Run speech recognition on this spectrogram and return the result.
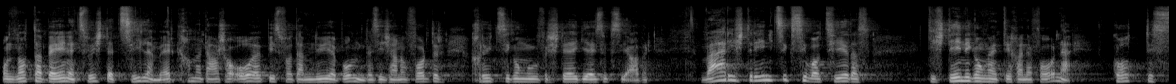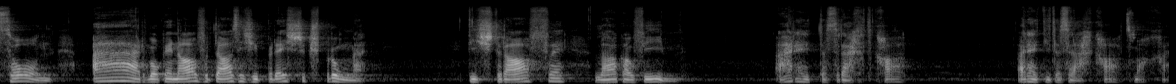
Und notabene, zwischen den Zielen merken wir da schon auch etwas von dem neuen Bund. Das war ja noch vor der Kreuzigung und Verstehung Jesu. Aber wer ist der Einzige, der hier das, die Steinigung hätte vornehmen können? Gottes Sohn. Er, der genau für das ist in die Bresche gesprungen. Die Strafe lag auf ihm. Er hat das Recht gehabt. Er hätte das Recht gehabt, zu machen.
